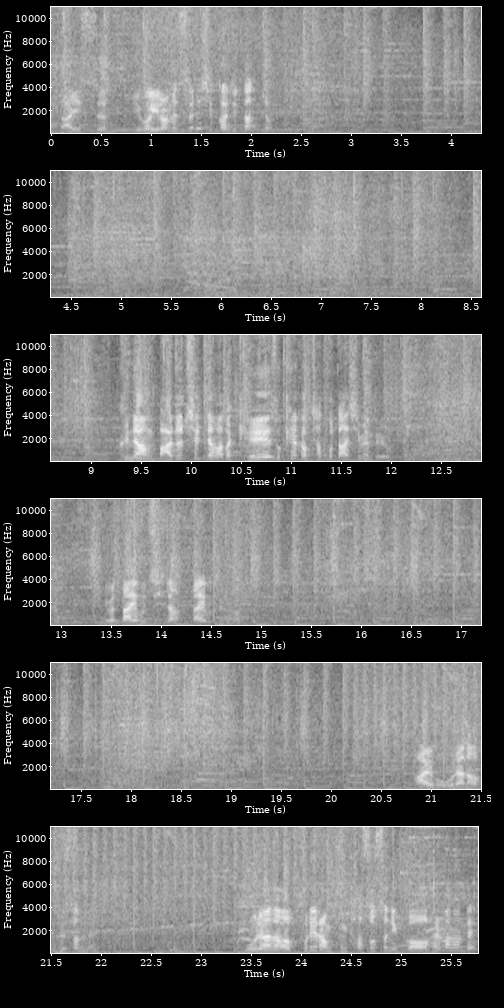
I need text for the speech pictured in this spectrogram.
나이스 이거 이러면 3C까지 땄죠? 그냥 마주칠 때마다 계속 킬각 잡고 따시면 돼요 이거 다이브 치자 다이브 생각 아 이거 오레아나가 풀 썼네 오레아나가 풀이랑 궁 다 썼으니까 할만한데?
